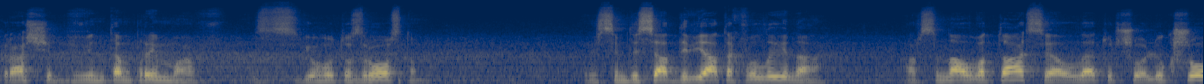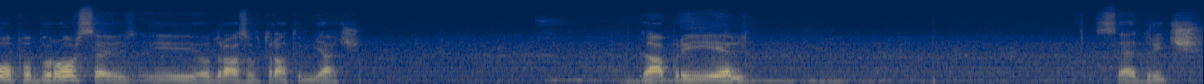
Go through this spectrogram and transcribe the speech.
Краще б він там приймав з його то зростом. 89-та хвилина. Арсенал в атаці, але тут що, Люкшоу поборовся і, і одразу втратив м'яч. Габріель. Седріч.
